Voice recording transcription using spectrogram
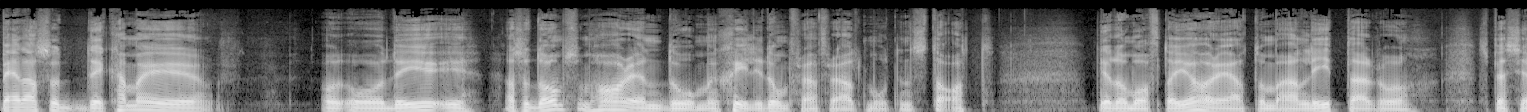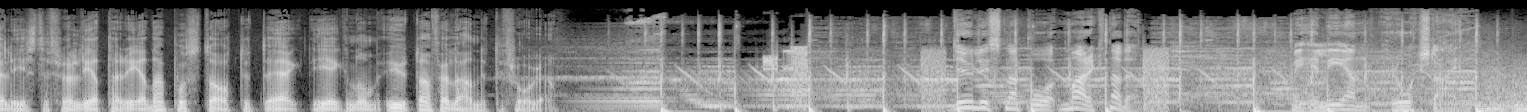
Men alltså det kan man ju... Och, och det är ju, alltså de som har en dom, en skiljedom framförallt mot en stat. Det de ofta gör är att de anlitar då specialister för att leta reda på statligt ägd egendom utanför landet i fråga. Du lyssnar på Marknaden med Helene Rothstein.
